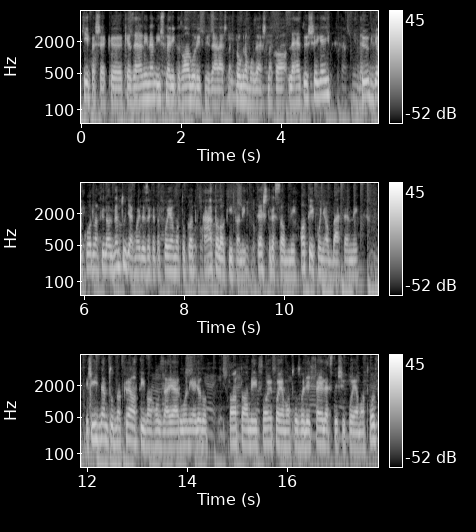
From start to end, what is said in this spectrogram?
képesek kezelni, nem ismerik az algoritmizálásnak, programozásnak a lehetőségeit, ők gyakorlatilag nem tudják majd ezeket a folyamatokat átalakítani, testre szabni, hatékonyabbá tenni, és így nem tudnak kreatívan hozzájárulni egy adott tartalmi folyamathoz, vagy egy fejlesztési folyamathoz,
